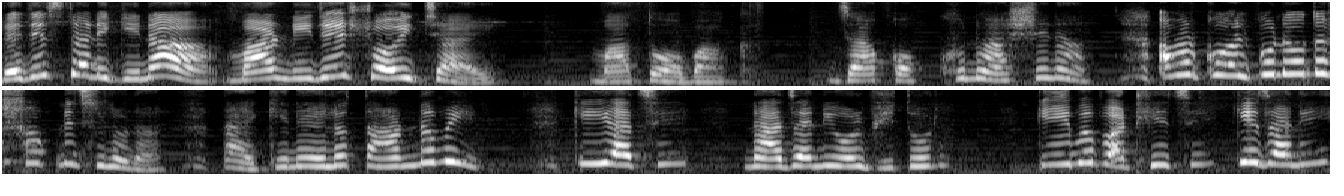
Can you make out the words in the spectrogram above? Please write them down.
রেজিস্টারি কি না মার নিজের সই চাই। মা তো অবাক। যা কখনো আসে না। আমার কল্পনাও তার স্বপ্নে ছিল না। তাই কিনে এলো তার নামে। কি আছে না জানি ওর ভিতর। কে বা পাঠিয়েছে, কে জানে?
